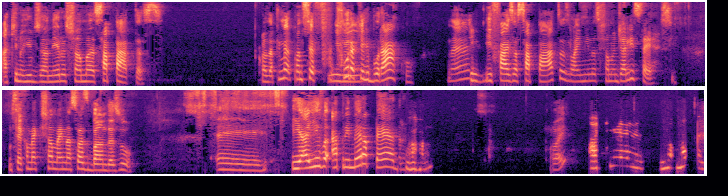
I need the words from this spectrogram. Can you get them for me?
aqui no Rio de Janeiro chama sapatas. Quando, a primeira, quando você uhum. fura aquele buraco, né, Sim. e faz as sapatas, lá em Minas chamam de alicerce. Não sei como é que chama aí nas suas bandas, U. É, e aí a primeira pedra. Uhum. Oi? Aqui é. Não, não sei.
